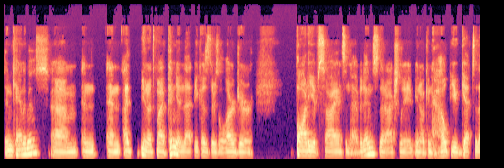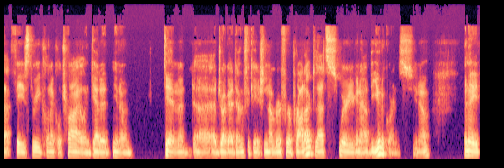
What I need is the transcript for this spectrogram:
than cannabis, um, and and I you know it's my opinion that because there's a larger body of science and evidence that actually you know can help you get to that phase three clinical trial and get it you know in a, a drug identification number for a product that's where you're going to have the unicorns you know? And then you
